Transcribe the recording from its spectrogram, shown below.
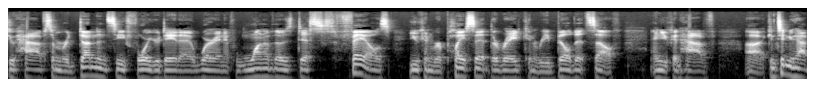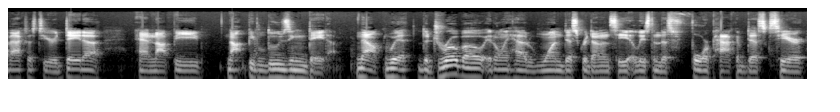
to have some redundancy for your data wherein if one of those disks fails, you can replace it, the RAID can rebuild itself, and you can have uh, continue to have access to your data and not be not be losing data. Now, with the Drobo, it only had one disk redundancy, at least in this four pack of disks here.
